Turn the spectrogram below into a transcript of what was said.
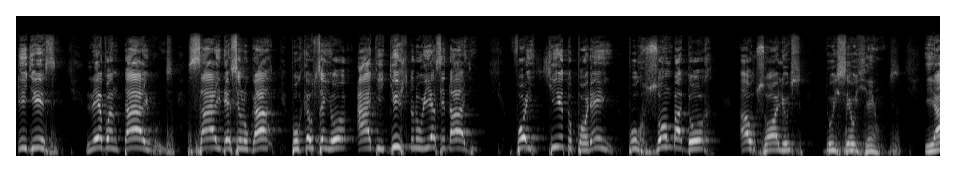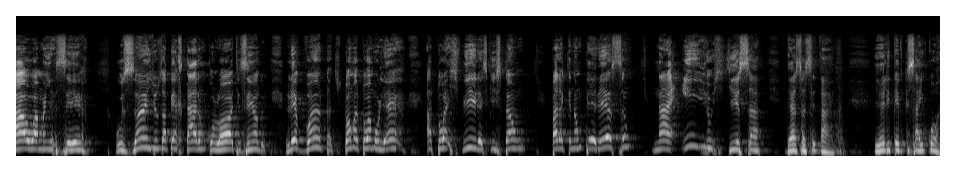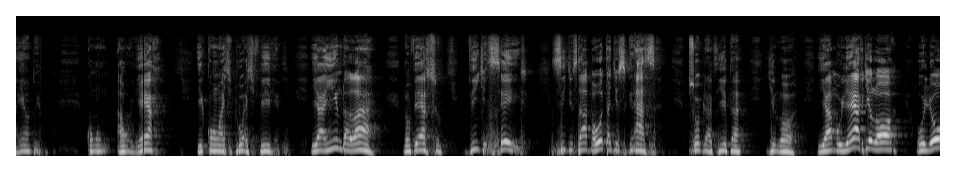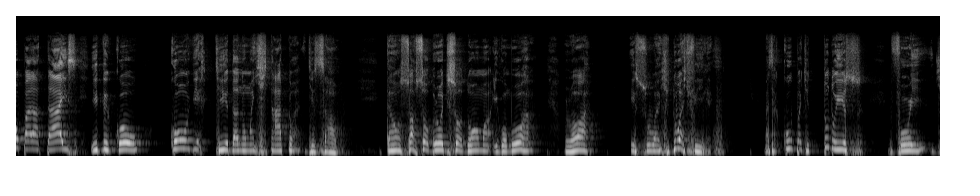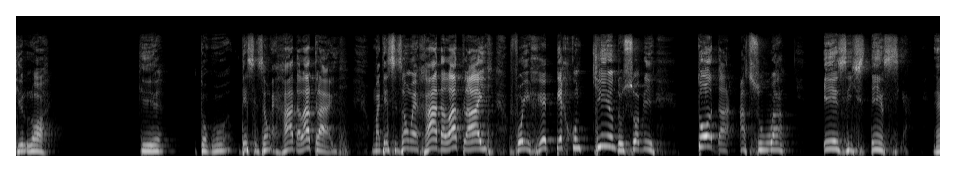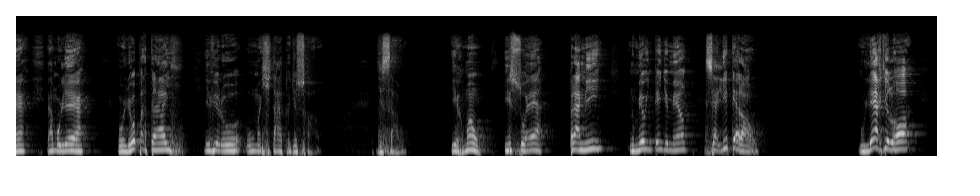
e disse: Levantai-vos, sai desse lugar, porque o Senhor há de destruir a cidade. Foi tido, porém, por zombador aos olhos dos seus genros. E ao amanhecer, os anjos apertaram com Ló, dizendo: Levanta-te, toma tua mulher, as tuas filhas que estão, para que não pereçam na injustiça dessa cidade. E ele teve que sair correndo com a mulher e com as duas filhas. E ainda lá, no verso 26, se desaba outra desgraça sobre a vida de Ló. E a mulher de Ló olhou para trás e ficou convertida numa estátua de sal. Então só sobrou de Sodoma e Gomorra Ló e suas duas filhas. Mas a culpa de tudo isso foi de Ló que tomou decisão errada lá atrás. Uma decisão errada lá atrás foi repercutindo sobre toda a sua existência, né? A mulher olhou para trás e virou uma estátua de sol, de sal. Irmão, Isso é, para mim, no meu entendimento, isso é literal. Mulher de Ló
